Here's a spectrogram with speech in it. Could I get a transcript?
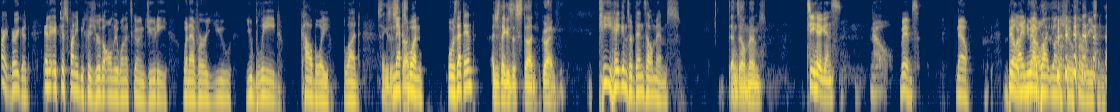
All right, very good. And it's just funny because you're the only one that's going Jeudy whenever you you bleed cowboy blood. I think he's a Next stud. one. What was that, Dan? I just think he's a stud. Go ahead, Tee Higgins or Denzel Mims? Denzel Mims. Tee Higgins. No. Mims. No. Bill, I knew I brought you on the show for a reason.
